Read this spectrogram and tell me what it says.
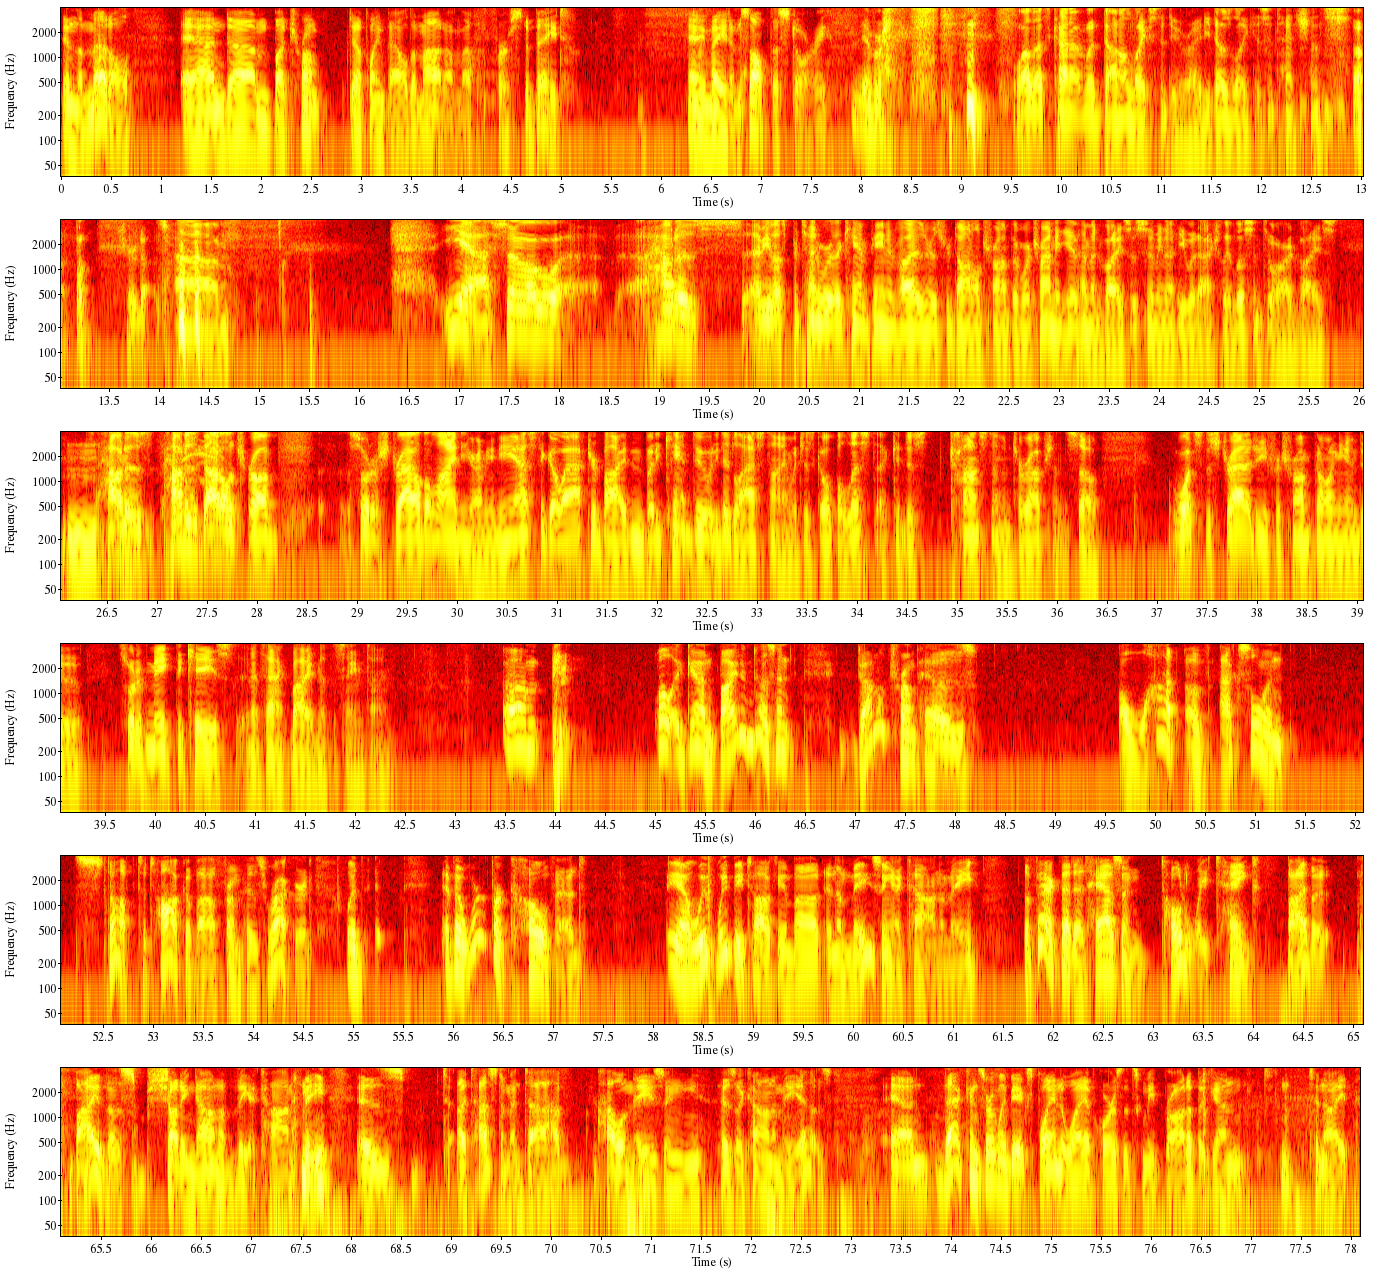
in the middle. And um, but Trump definitely bailed him out on the first debate, and he made himself the story. Yeah, right. well, that's kind of what Donald likes to do, right? He does like his attention. So sure does. um, yeah. So. Uh, how does I mean? Let's pretend we're the campaign advisors for Donald Trump, and we're trying to give him advice, assuming that he would actually listen to our advice. Mm. So how does how does Donald Trump sort of straddle the line here? I mean, he has to go after Biden, but he can't do what he did last time, which is go ballistic and just constant interruptions. So, what's the strategy for Trump going in to sort of make the case and attack Biden at the same time? Um, well, again, Biden doesn't. Donald Trump has a lot of excellent stuff to talk about from his record. With if it weren't for COVID, you know, we, we'd be talking about an amazing economy. The fact that it hasn't totally tanked by the by this shutting down of the economy is a testament to how amazing his economy is. And that can certainly be explained away. Of course, it's going to be brought up again t- tonight.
